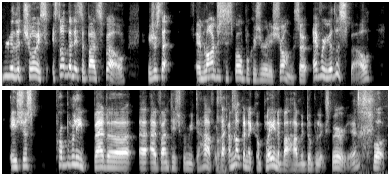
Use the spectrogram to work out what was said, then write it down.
every other choice. It's not that it's a bad spell. It's just that Enlarges the spell book is really strong. So every other spell is just probably better uh, advantage for me to have. It's right. like I'm not going to complain about having double experience, but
